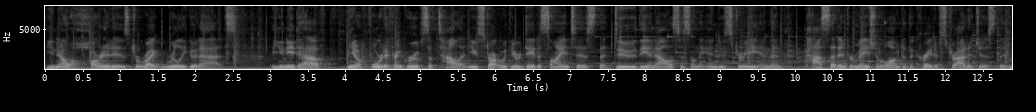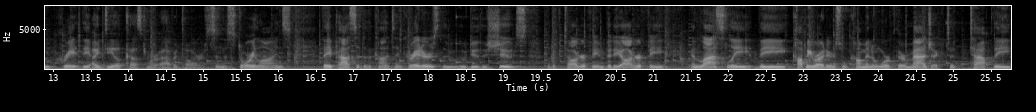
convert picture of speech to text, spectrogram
you know how hard it is to write really good ads you need to have you know four different groups of talent. You start with your data scientists that do the analysis on the industry and then pass that information along to the creative strategists that, who create the ideal customer avatars and the storylines. They pass it to the content creators who do the shoots for the photography and videography. And lastly, the copywriters will come in and work their magic to tap the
